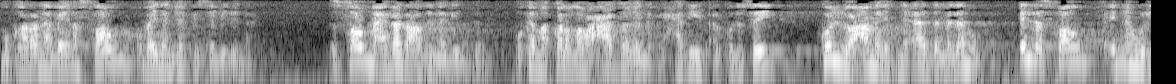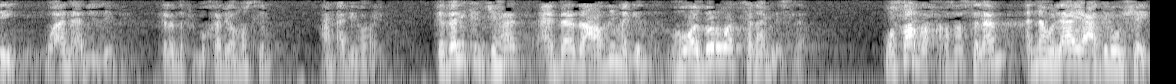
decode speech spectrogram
مقارنة بين الصوم وبين الجهاد في سبيل الله. الصوم عبادة عظيمة جدا وكما قال الله عز وجل في الحديث القدسي كل عمل ابن آدم له إلا الصوم فإنه لي وأنا أجزي به. الكلام ده في البخاري ومسلم عن أبي هريرة. كذلك الجهاد عبادة عظيمة جدا وهو ذروة سلام الإسلام. وصرح الرسول صلى الله عليه وسلم أنه لا يعدله شيء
